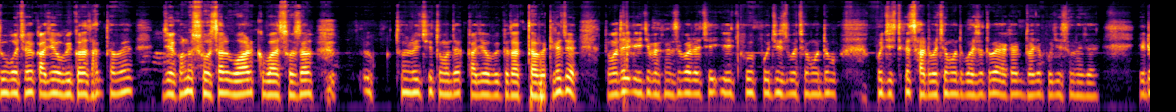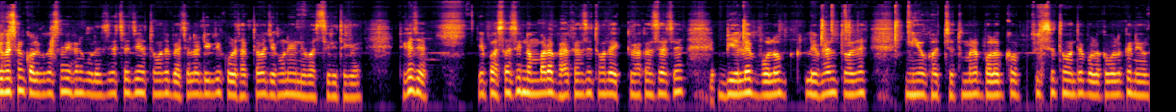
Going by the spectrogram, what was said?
দু বছরের কাজের অভিজ্ঞতা থাকতে হবে যে কোনো সোশ্যাল ওয়ার্ক বা সোশ্যাল রয়েছে, তোমাদের কাজের অভিজ্ঞতা থাকতে হবে, ঠিক আছে? তোমাদের এই যে ভ্যাকেন্সি বার আছে এজ পঁচিশ বছরের মধ্যে, পঁচিশ থেকে ষাট বছরের মধ্যে বয়স হতে হবে এক এক দু হাজার পঁচিশ অনুযায়ী এডুকেশন কোয়ালিফিকেশান এখানে বলে দিয়েছে যে তোমাদের ব্যাচেলার ডিগ্রি করে থাকতে হবে যে কোনো ইউনিভার্সিটি থেকে, ঠিক আছে? এর পাশাপাশি নাম্বার অফ ভ্যাকেন্সি তোমাদের একটি ভ্যাকেন্সি আছে বিএলএ ব্লক লেভেল তোমাদের নিয়োগ হচ্ছে মানে ব্লক অফিসে তোমাদের ব্লকে ব্লকে নিয়োগ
